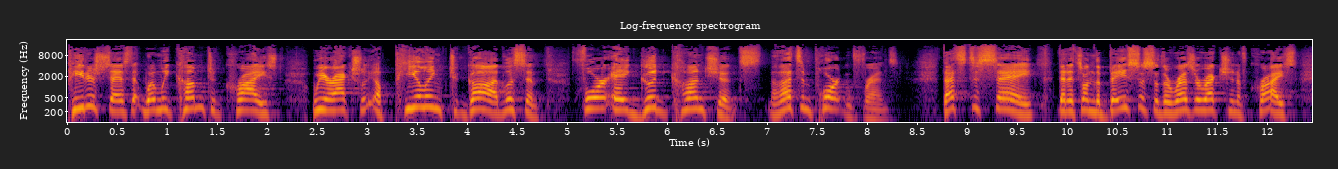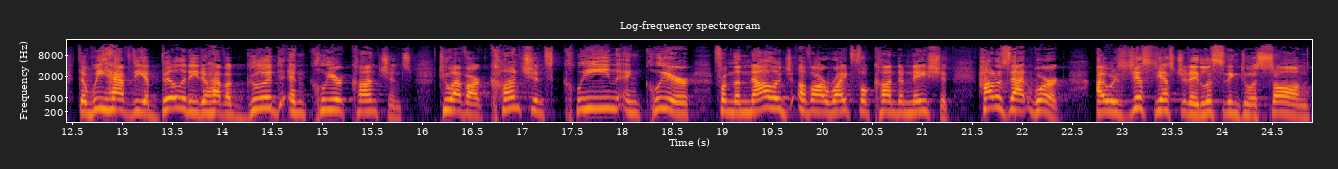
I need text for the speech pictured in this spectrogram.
Peter says that when we come to Christ, we are actually appealing to God, listen, for a good conscience. Now that's important, friends. That's to say that it's on the basis of the resurrection of Christ that we have the ability to have a good and clear conscience, to have our conscience clean and clear from the knowledge of our rightful condemnation. How does that work? I was just yesterday listening to a song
